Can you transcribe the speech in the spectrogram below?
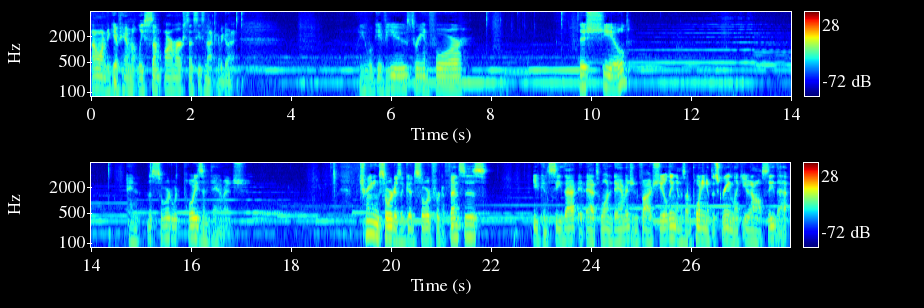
I wanted to give him at least some armor since he's not going to be doing it. We will give you three and four. This shield. And the sword with poison damage. Training sword is a good sword for defenses. You can see that. It adds one damage and five shielding. And as I'm pointing at the screen, like you can all see that.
